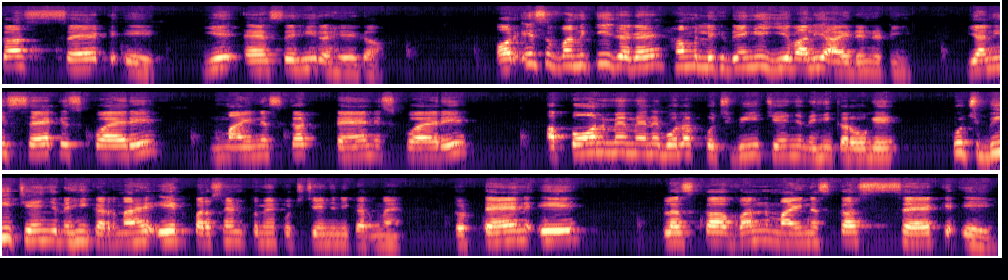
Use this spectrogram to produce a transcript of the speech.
का सेक ए ये ऐसे ही रहेगा. और इस वन की जगह हम लिख देंगे ये वाली आइडेंटिटी यानी सेक स्क्वायर ए माइनस का टेन स्क्वायर ए अपॉन में मैंने बोला कुछ भी चेंज नहीं करोगे. कुछ भी चेंज नहीं करना है. एक परसेंट तुम्हें कुछ चेंज नहीं करना है. तो टेन ए प्लस का वन माइनस का सेक ए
